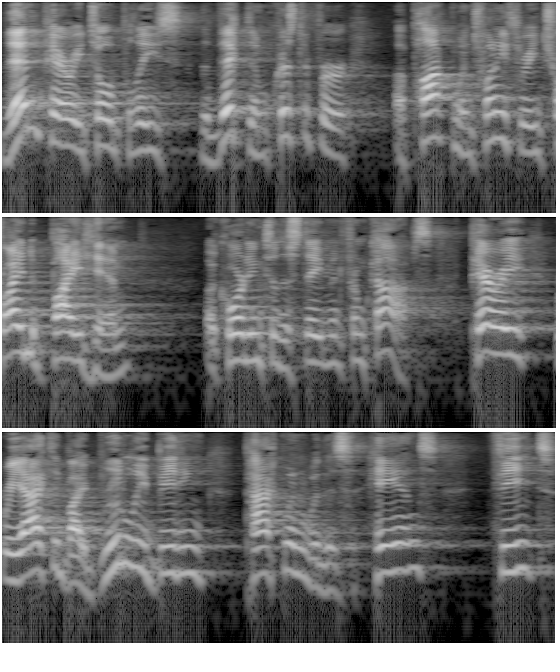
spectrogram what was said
Then Perry told police the victim, Christopher Paquin, 23, tried to bite him, according to the statement from cops. Perry reacted by brutally beating Paquin with his hands, feet,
